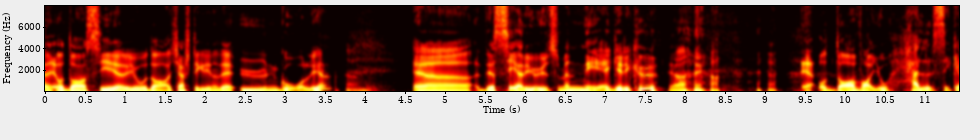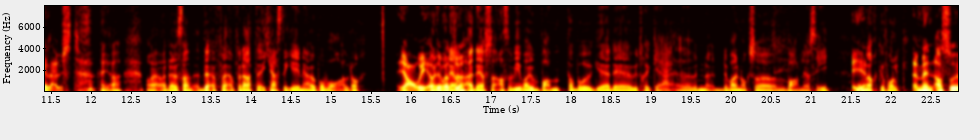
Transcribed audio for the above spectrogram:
eh, og da sier jo da Kjersti Grine det uunngåelige. Eh, det ser jo ut som en negerku. Ja, ja, Eh, og da var jo helsike laust. ja. Og, det er sånn, det, for, for Kjersti Grine er jo på vår alder. Ja, og ja, det vet du. det er altså, vi var jo vant til å bruke det uttrykket. eh, Det var jo nokså vanlig å si om mørke folk. Men altså,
